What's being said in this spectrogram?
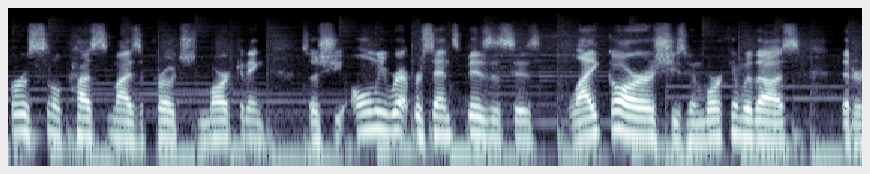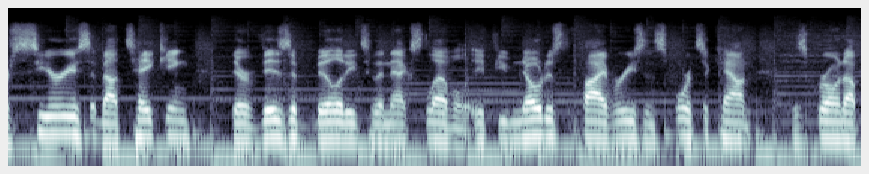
personal, customized approach to marketing. So she only represents businesses like ours. She's been working with us that are serious about taking their visibility to the next level. If you've noticed, the Five Reasons Sports account has grown up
